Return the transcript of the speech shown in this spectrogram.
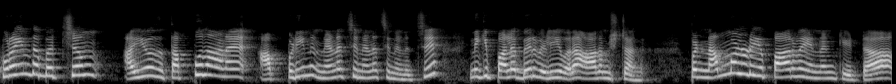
குறைந்தபட்சம் ஐயோ அது தப்பு தானே அப்படின்னு நினச்சி நினச்சி நினச்சி இன்னைக்கு பல பேர் வெளியே வர ஆரம்பிச்சிட்டாங்க. இப்போ நம்மளுடைய பார்வை என்னன்னு கேட்டால்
